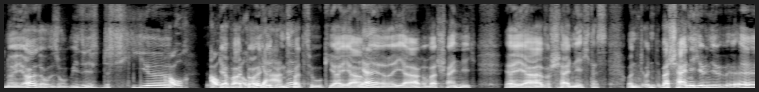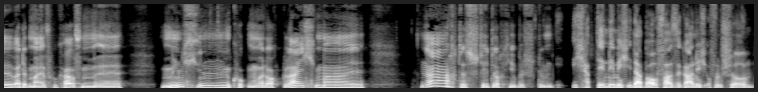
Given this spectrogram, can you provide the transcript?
Naja, so, so wie sich das hier, Auch, auch der war auch deutlich Jahre? im Verzug. Ja, ja, Ja? mehrere Jahre wahrscheinlich. Ja, ja, wahrscheinlich. Das und und wahrscheinlich im, äh, warte mal, Flughafen äh, München gucken wir doch gleich mal nach. Das steht doch hier bestimmt. Ich habe den nämlich in der Bauphase gar nicht auf dem Schirm.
